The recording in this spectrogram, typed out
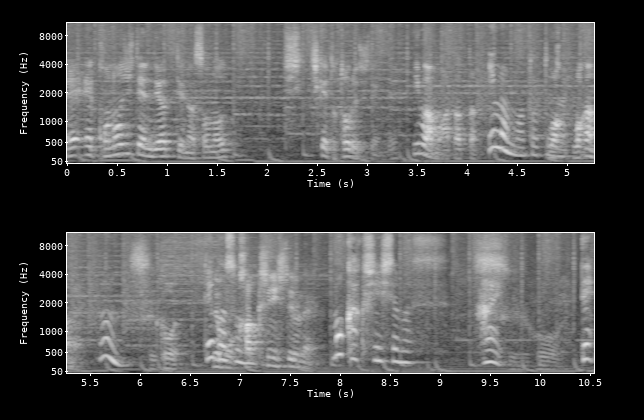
ええこの時点でやっていうのはそのチチケット取る時点で？今はもう当たった今も取ってわわかんない？うん。すごい。でも確信してるね。もう確信してます。はい。すごい。で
